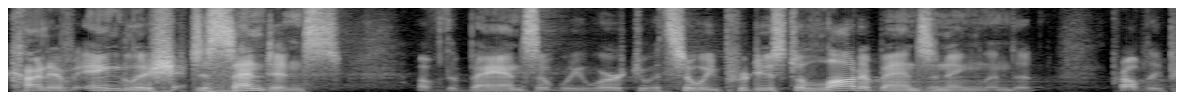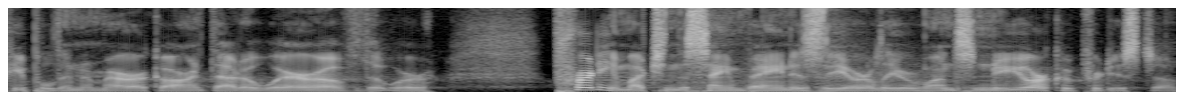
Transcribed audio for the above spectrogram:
kind of English descendants of the bands that we worked with. So we produced a lot of bands in England that probably people in America aren't that aware of that were pretty much in the same vein as the earlier ones in New York. We produced a, uh,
